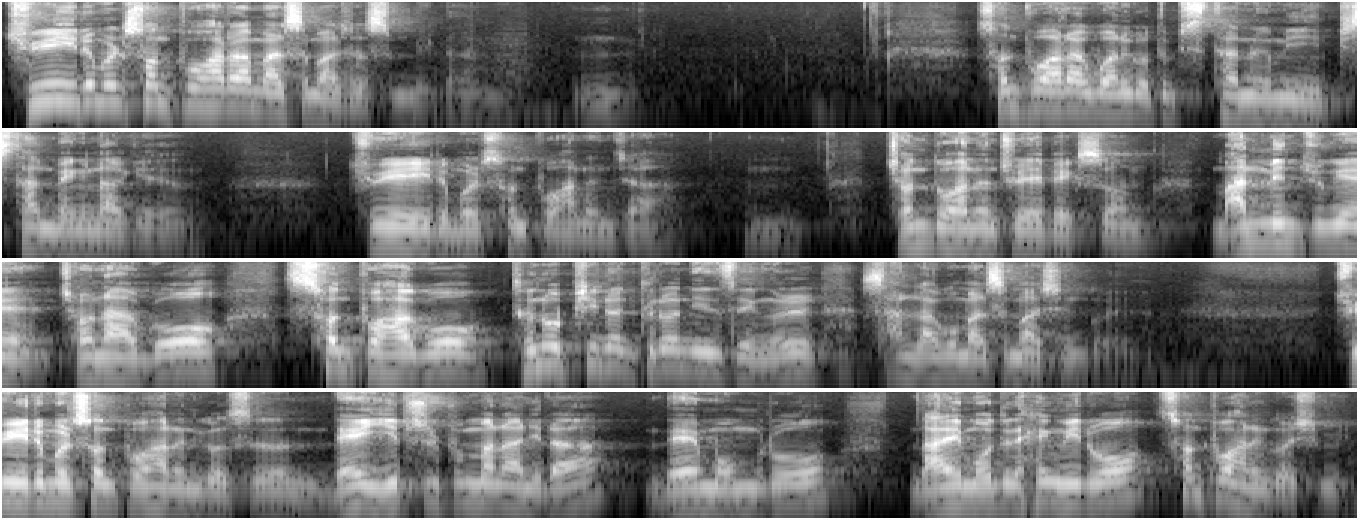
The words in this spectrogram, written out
주의 이름을 선포하라 말씀하셨습니다. 음. 선포하라고 하는 것도 비슷한 의미, 비슷한 맥락이에요. 주의 이름을 선포하는 자, 음. 전도하는 주의 백성, 만민 중에 전하고 선포하고 드높이는 그런 인생을 살라고 말씀하신 거예요. 주의 이름을 선포하는 것은 내 입술뿐만 아니라 내 몸으로 나의 모든 행위로 선포하는 것입니다.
